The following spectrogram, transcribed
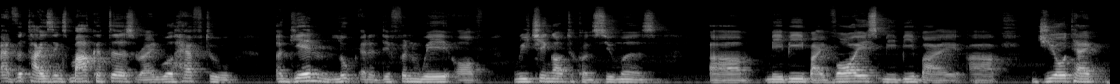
advertising marketers right will have to again look at a different way of reaching out to consumers. Um, maybe by voice, maybe by uh, geotag.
